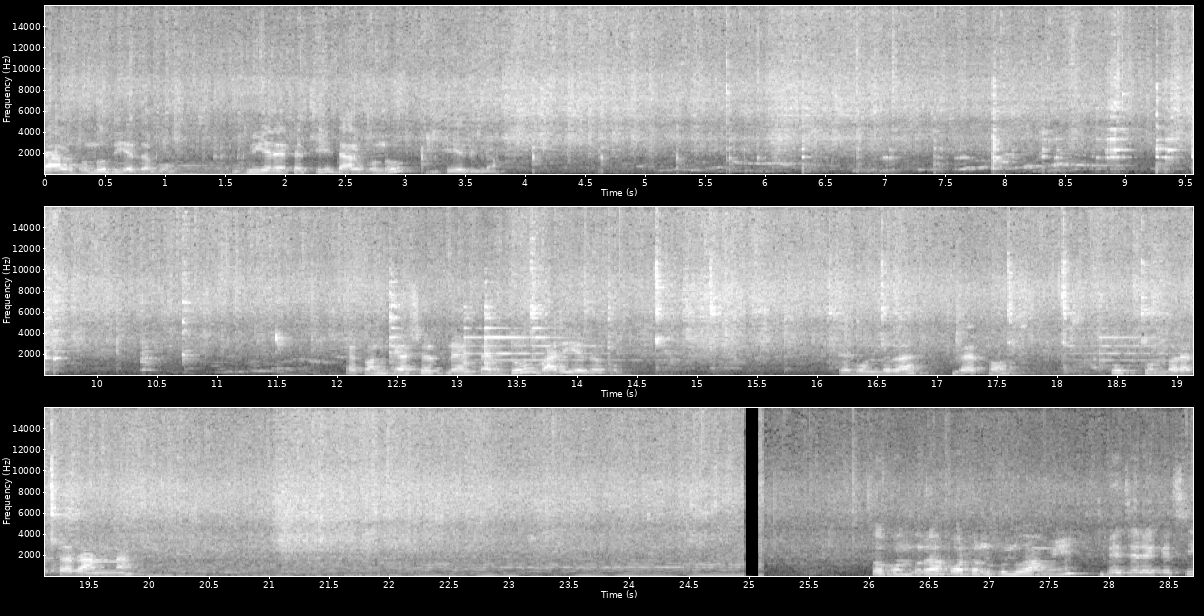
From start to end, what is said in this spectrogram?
ডালগুলো দিয়ে দেব। ধুয়ে রেখেছি, ডালগুলো দিয়ে দিলাম। এখন গ্যাসের ফ্লেমটা একটু বাড়িয়ে দেব। তো বন্ধুরা, দেখো, খুব সুন্দর একটা রান্না। তো বন্ধুরা, পটলগুলো আমি ভেজে রেখেছি,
